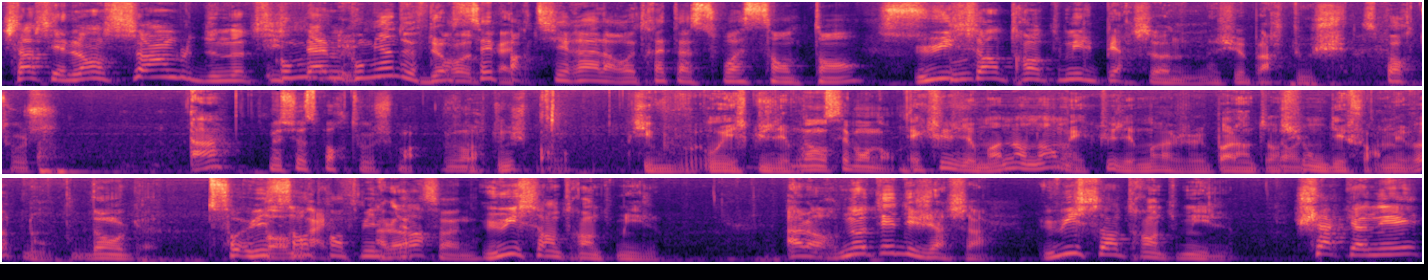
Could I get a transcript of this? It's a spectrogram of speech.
Ça, c'est l'ensemble de notre système combien de Français partiraient à la retraite à 60 ans sous 830 000 personnes, monsieur Partouche. Sportouche. Hein Monsieur Sportouche, moi. Partouche, pardon. Si vous... Oui, excusez-moi. Non, c'est mon nom. Excusez-moi, non, non, mais excusez-moi, je n'ai pas l'intention de déformer votre nom. Donc, so- Bon, 830 000 bref. Alors, personnes. 830 000. Alors, notez déjà ça. 830 000. Chaque année,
